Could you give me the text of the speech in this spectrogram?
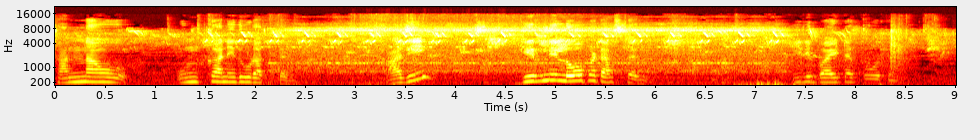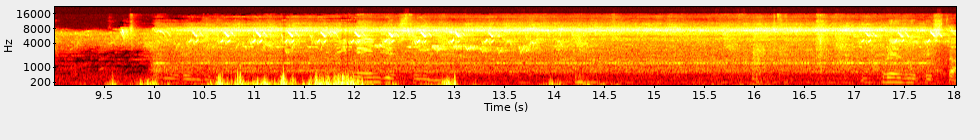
సన్న ఉన్క అనేది కూడా వస్తుంది అది గిర్ని లోపట వస్తుంది ఇది బయటకు పోతుంది దీన్ని ఏం చేస్తుంది ఇప్పుడే చూపిస్తా.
